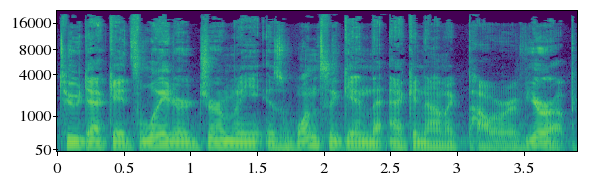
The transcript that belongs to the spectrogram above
two decades later, Germany is once again the economic power of Europe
